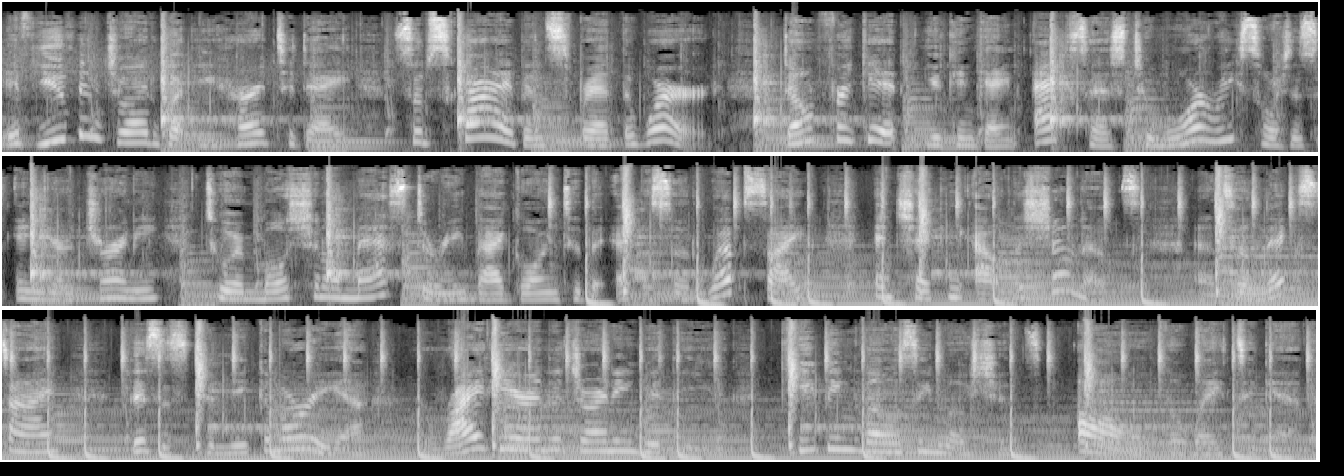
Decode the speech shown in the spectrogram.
If you've enjoyed what you heard today, subscribe and spread the word. Don't forget you can gain access to more resources in your journey to emotional mastery by going to the episode website and checking out the show notes. Until next time, this is Tonika Maria, right here in the journey with you, keeping those emotions all the way together.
